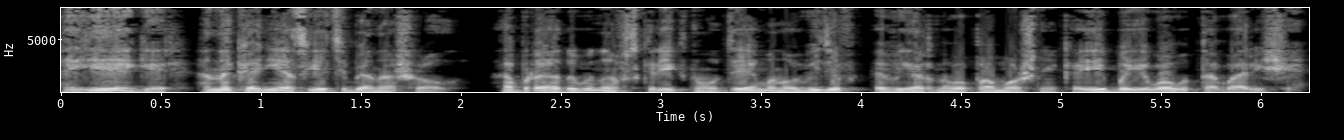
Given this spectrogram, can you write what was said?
«Егерь, наконец я тебя нашел!» — обрадованно вскрикнул демон, увидев верного помощника и боевого товарища,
